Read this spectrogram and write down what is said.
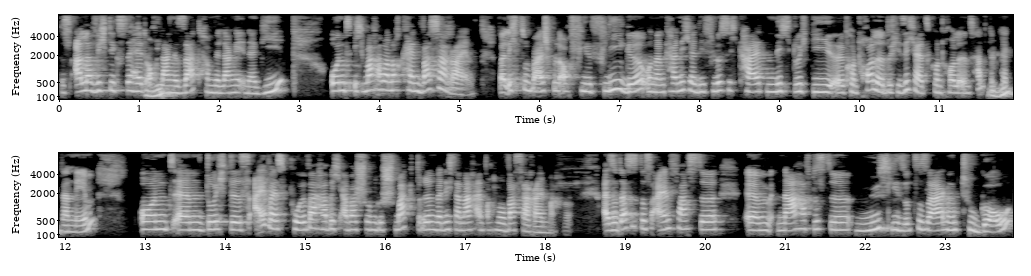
das Allerwichtigste, hält auch mhm. lange satt, haben wir lange Energie. Und ich mache aber noch kein Wasser rein, weil ich zum Beispiel auch viel fliege und dann kann ich ja die Flüssigkeiten nicht durch die äh, Kontrolle, durch die Sicherheitskontrolle ins Handgepäck mhm. dann nehmen. Und ähm, durch das Eiweißpulver habe ich aber schon Geschmack drin, wenn ich danach einfach nur Wasser reinmache. Also das ist das einfachste, ähm, nahrhafteste Müsli sozusagen to go.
